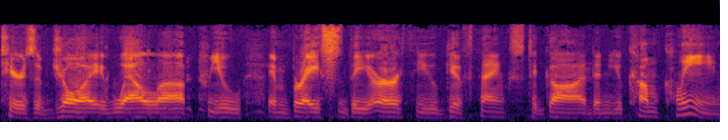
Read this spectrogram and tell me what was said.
tears of joy well up, you embrace the earth, you give thanks to God, and you come clean.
